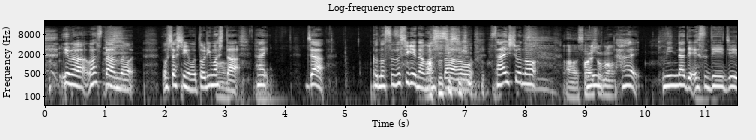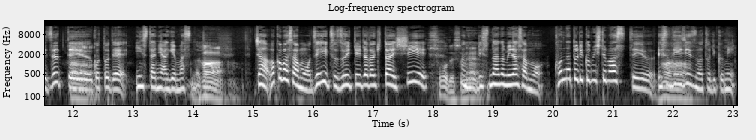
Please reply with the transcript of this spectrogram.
今マスターのお写真を撮りました。はい。じゃあこの涼しげなマスターを最初のあ最初の。はい。みんなで SDGs っていうことでインスタに上げますので。じゃあ若葉さんもぜひ続いていただきたいしそうです、ね、あのリスナーの皆さんもこんな取り組みしてますっていう SDGs の取り組み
